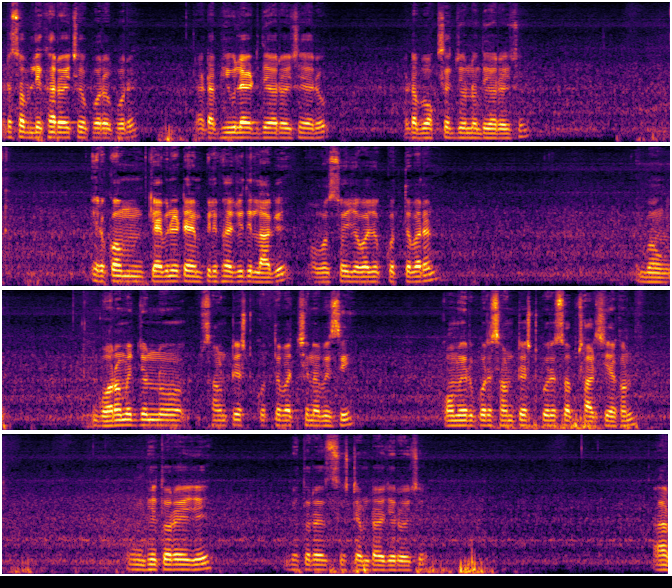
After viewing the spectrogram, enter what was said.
এটা সব লেখা রয়েছে উপরে উপরে। একটা ভিউ লাইট দেওয়া রয়েছে এরও। এটা বক্সের জন্য দেওয়া রয়েছে। এরকম ক্যাবিনেটে অ্যাম্পলিফায়ার যদি লাগে, অবশ্যই যোগাযোগ করতে পারেন। এবং গরমের জন্য সাউন্ড টেস্ট করতে পারছি না বেশি। কমের উপরে সাউন্ড টেস্ট করে সব ছাড়ছি এখন। ভেতরে যে ভেতরের সিস্টেমটা যে রয়েছে। আর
